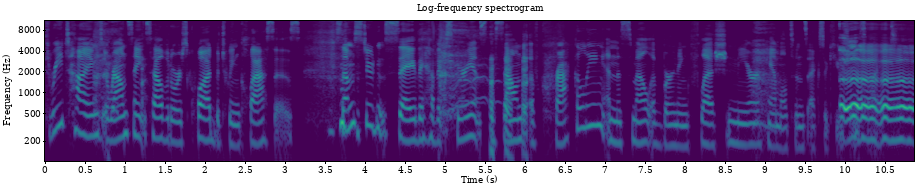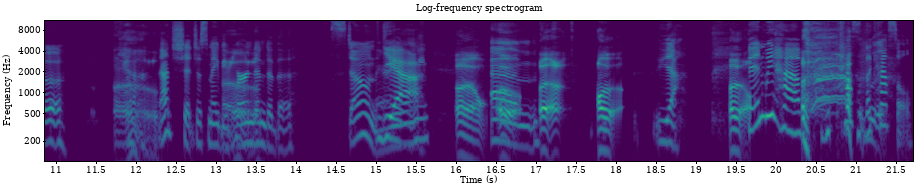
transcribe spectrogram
three times around St. Salvator's quad between classes. Some students say they have experienced the sound of crackling and the smell of burning flesh near Hamilton's execution site. Uh, Yeah, Oh. that shit just may be burned Oh. into the stone. There, you know I Yeah. mean? Oh, Um, oh, uh, oh, Yeah. Oh. Then we have the cas- the castle.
